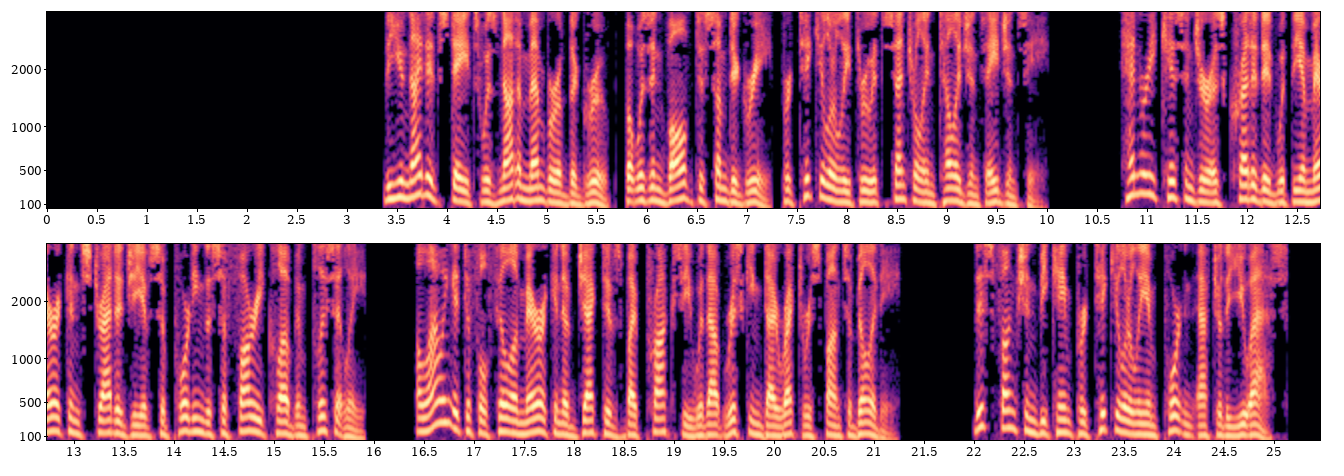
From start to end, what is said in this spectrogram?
The United States was not a member of the group, but was involved to some degree, particularly through its Central Intelligence Agency. Henry Kissinger is credited with the American strategy of supporting the Safari Club implicitly—allowing it to fulfill American objectives by proxy without risking direct responsibility. This function became particularly important after the U.S.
